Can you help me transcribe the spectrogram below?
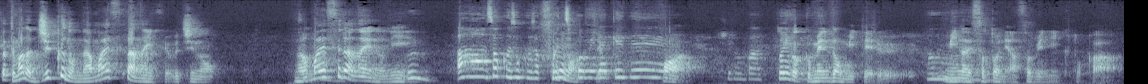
だってまだ塾の名前すらないんですよ、うちの。名前すらないのに、うん。ああ、そっかそっかそっか。口コミだけでは広がって。い。とにかく面倒見てる、うんみんなで外に遊びに行くとか、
